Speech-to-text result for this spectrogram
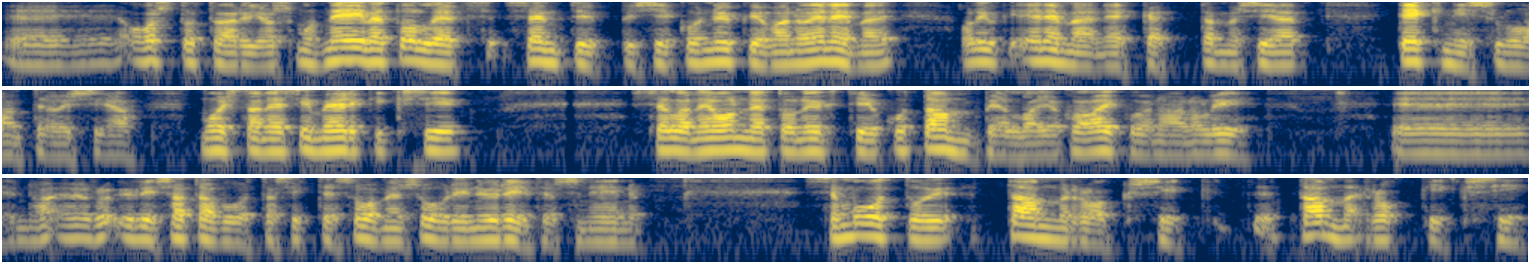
eh, ostotarjous, mutta ne eivät olleet sen tyyppisiä kuin nykyään, vaan enemmän, oli enemmän ehkä tämmöisiä teknisluontoisia. Muistan esimerkiksi sellainen onneton yhtiö kuin Tampella, joka aikoinaan oli no, yli sata vuotta sitten Suomen suurin yritys, niin se muuttui Tamroksi, Tamrokkiksi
